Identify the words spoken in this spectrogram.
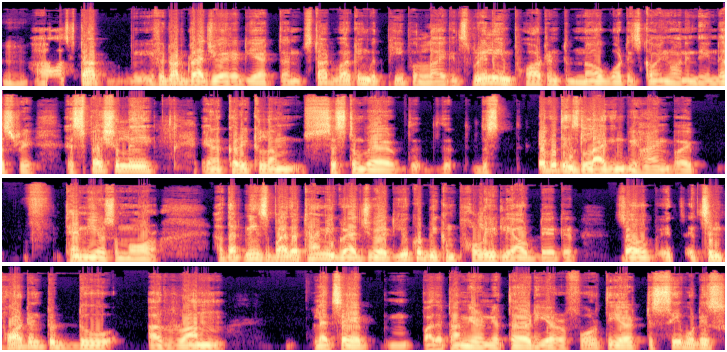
hmm uh, start if you're not graduated yet then start working with people. Like it's really important to know what is going on in the industry especially in a curriculum system where the, the, this everything's lagging behind by f- 10 years or more. Uh, that means by the time you graduate you could be completely outdated. So it's it's important to do a run let's say by the time you're in your third year or fourth year to see what is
